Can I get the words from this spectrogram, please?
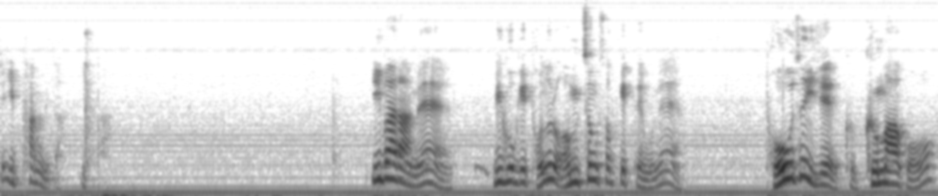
입하입니다. 입하. 이 바람에 미국이 돈을 엄청 썼기 때문에 도저히 이제 그 금하고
